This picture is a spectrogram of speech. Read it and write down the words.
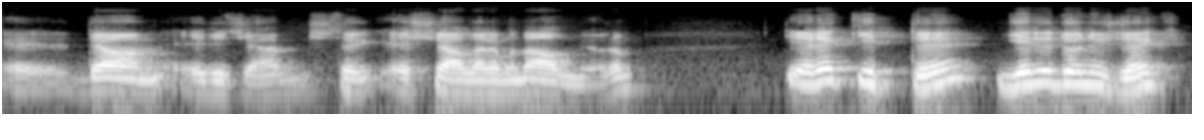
e, devam edeceğim. İşte eşyalarımı da almıyorum. Diyerek gitti. Geri dönecek.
